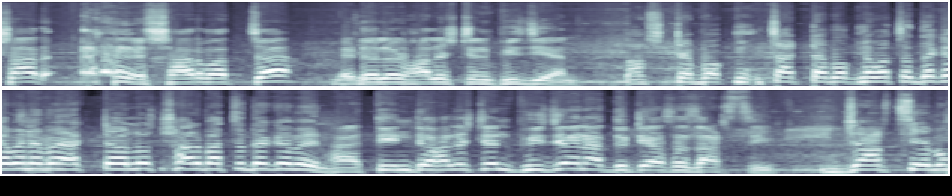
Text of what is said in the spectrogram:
সার সার বাচ্চা এটা হলো হলিস্টেন ফিজিয়ান পাঁচটা বক চারটা বকনা বাচ্চা দেখাবেন এবং একটা হলো সার বাচ্চা দেখাবেন? হ্যাঁ তিনটে হলিস্টেন ফিজিয়ান আর দুটো আছে জার্সি জার্সি এবং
